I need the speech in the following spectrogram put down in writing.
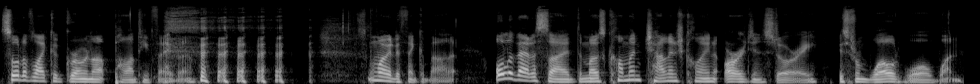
sort of like a grown up party favor. It's one way to think about it. All of that aside, the most common challenge coin origin story is from World War One.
